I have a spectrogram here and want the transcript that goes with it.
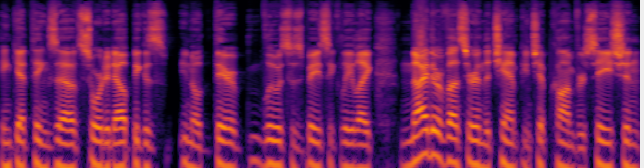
and get things uh, sorted out because, you know, they're, Lewis was basically like, neither of us are in the championship conversation.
